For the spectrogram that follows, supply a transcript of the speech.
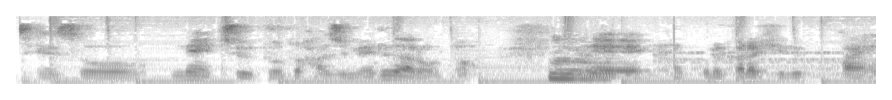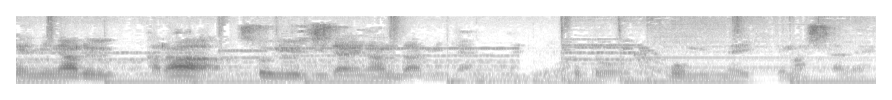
戦争を、ね、中東と始めるだろうと。うん、で、これから大変になるから、そういう時代なんだみたいなことをみんな言ってましたね。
